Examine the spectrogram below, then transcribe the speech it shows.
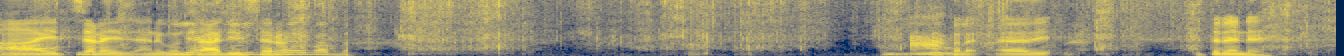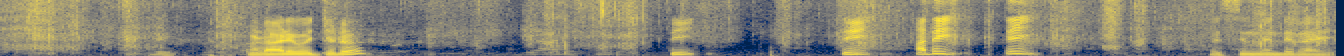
ఆ, ఎత్తాడు ఇది అనుకుని సాధిస్తారు ఎత్తలే, అది ఎత్తడండి మా డాడీ వచ్చాడు తీ తీ అది తీ వచ్చిందండి రాయి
